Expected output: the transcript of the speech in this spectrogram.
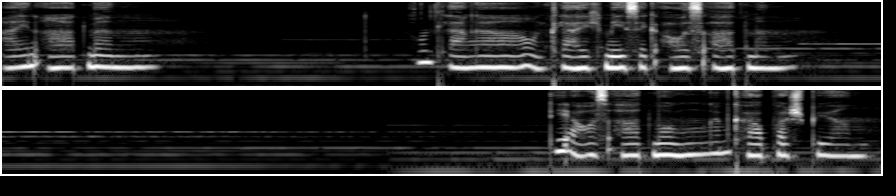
Einatmen und lange und gleichmäßig ausatmen. Die Ausatmung im Körper spüren.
